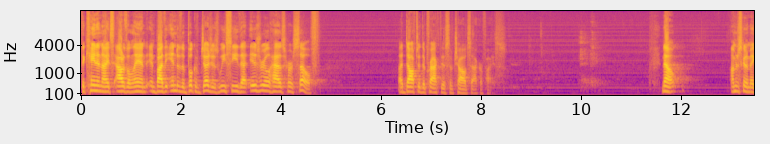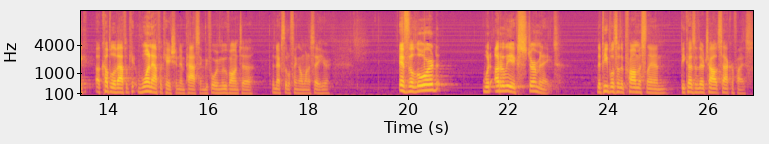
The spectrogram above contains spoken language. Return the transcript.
the Canaanites out of the land. And by the end of the book of Judges, we see that Israel has herself adopted the practice of child sacrifice. Now, I'm just going to make a couple of applica- one application in passing before we move on to the next little thing I want to say here. If the Lord would utterly exterminate the peoples of the promised land because of their child sacrifice,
